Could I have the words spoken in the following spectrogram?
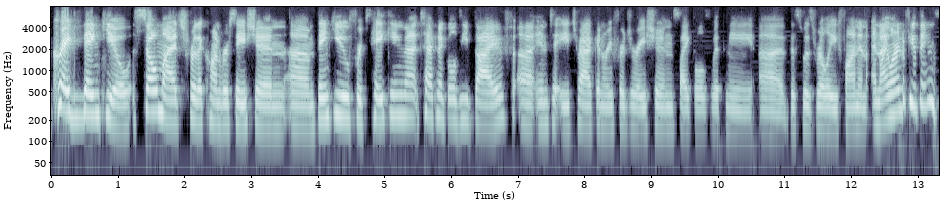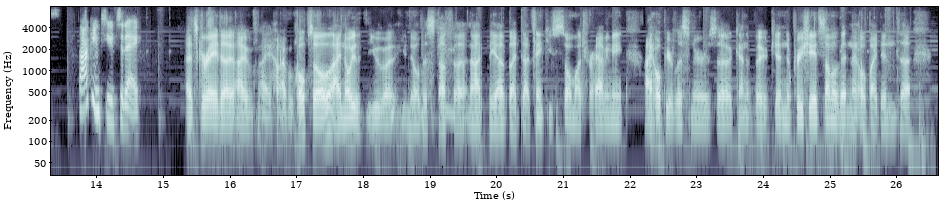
Craig, thank you so much for the conversation. Um, thank you for taking that technical deep dive uh, into HVAC and refrigeration cycles with me. Uh, this was really fun, and, and I learned a few things talking to you today. That's great. Uh, I, I, I, hope so. I know you uh, you know this stuff, uh, Nadia, but uh, thank you so much for having me. I hope your listeners uh, kind of uh, can appreciate some of it, and I hope I didn't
